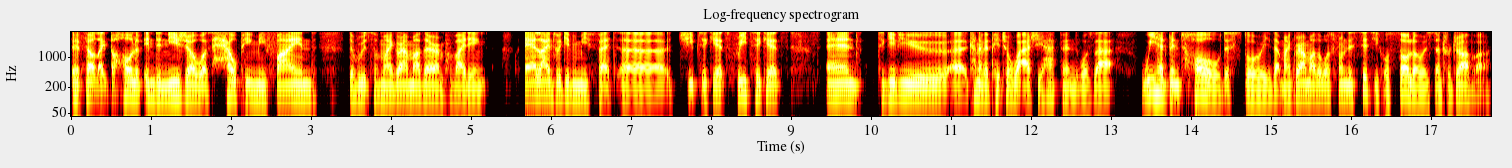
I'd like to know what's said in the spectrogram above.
It felt like the whole of Indonesia was helping me find the roots of my grandmother and providing. Airlines were giving me uh, cheap tickets, free tickets, and to give you uh, kind of a picture of what actually happened was that we had been told this story that my grandmother was from this city called Solo in Central Java.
